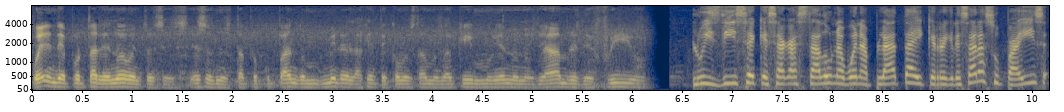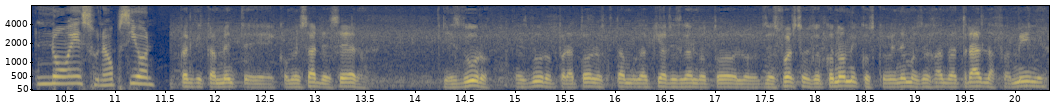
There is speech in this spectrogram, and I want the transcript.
Pueden deportar de nuevo, entonces eso nos está preocupando. Miren la gente cómo estamos aquí muriéndonos de hambre, de frío. Luis dice que se ha gastado una buena plata y que regresar a su país no es una opción. Prácticamente comenzar de cero. Y es duro, es duro para todos los que estamos aquí arriesgando todos los esfuerzos económicos que venimos dejando atrás, la familia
